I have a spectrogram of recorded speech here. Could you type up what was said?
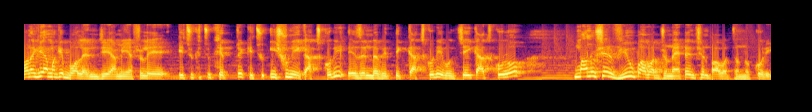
অনেকে আমাকে বলেন যে আমি আসলে কিছু কিছু ক্ষেত্রে কিছু ইস্যু নিয়ে কাজ করি এজেন্ডা ভিত্তিক কাজ করি এবং সেই কাজগুলো মানুষের ভিউ পাওয়ার জন্য অ্যাটেনশন পাওয়ার জন্য করি।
